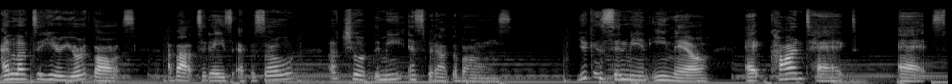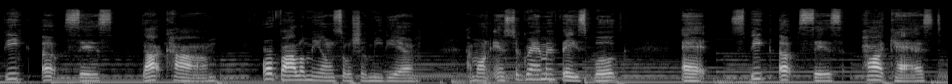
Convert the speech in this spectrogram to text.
I'd love to hear your thoughts about today's episode of Chew Up the Meat and Spit Out the Bones. You can send me an email at contact at speakupsis.com or follow me on social media. I'm on Instagram and Facebook at Speak Up Sis Podcast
